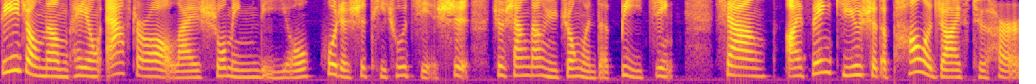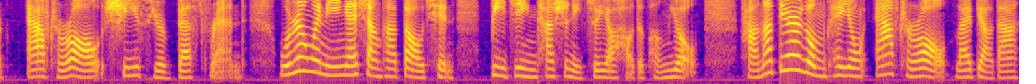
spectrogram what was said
第一种呢，我们可以用 after all 来说明理由，或者是提出解释，就相当于中文的毕竟。像 I think you should apologize to her。After all, she's your best friend. 我认为你应该向她道歉，毕竟她是你最要好的朋友。好，那第二个我们可以用 after all 来表达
